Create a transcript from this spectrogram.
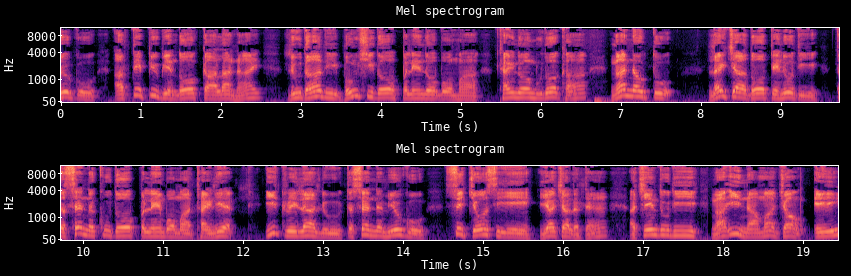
တို့ကို အသစ်ပြုပြင်သောကာလ၌လူသားသည် ဘုန်းရှိသော ပလ္လင်တော်ပေါ်မှာ ထိုင်တော်မူသောအခါ၊ငါ့နောက်သို့ လိုက်ကြသောသင်တို့သည် တဆယ်နှစ်ခုသော ပလ္လင်ပေါ်မှာထိုင်လျက်၊ဣသရေလလူတဆယ်နှစ်မျိုးကို စစ်ကြောစီရင်ရကြလတံ့။အကြင်သူသည် ငါ၏နာမကြောင့် အိမ်၊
